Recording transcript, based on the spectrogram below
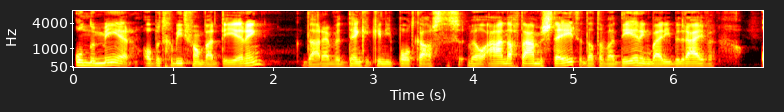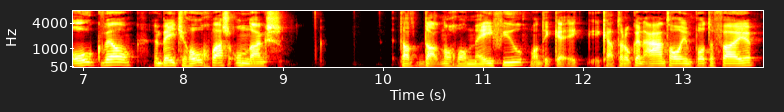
onder meer op het gebied van waardering. Daar hebben we denk ik in die podcast wel aandacht aan besteed. Dat de waardering bij die bedrijven ook wel een beetje hoog was. Ondanks dat dat nog wel meeviel. Want ik, ik, ik had er ook een aantal in portefeuille.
